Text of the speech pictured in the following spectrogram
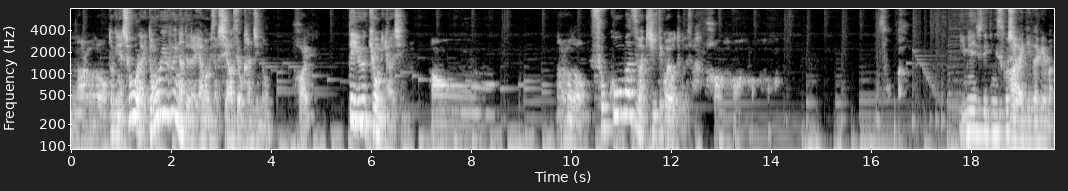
う？なるほど。時には将来どういう風になってたら山口さん幸せを感じるの？っはい。ていう興味関心。ああ。なるほど。はそこをまずは聞いてこようってことですわ。あ、はあ、はあ。そうか。イメージ的に少し湧いていただければ。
